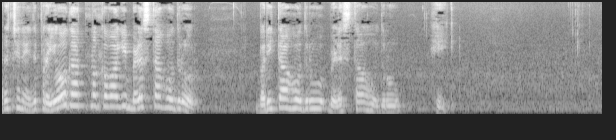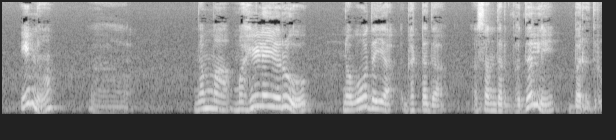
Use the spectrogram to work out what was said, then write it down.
ರಚನೆ ಇದೆ. ಪ್ರಯೋಗಾತ್ಮಕವಾಗಿ ಬೆಳೆಸ್ತಾ ಹೋದ್ರು ಅವರು. ಬರಿತಾ ಹೋದ್ರು, ಬೆಳೆಸ್ತಾ ಹೋದ್ರು ಹೀಗೆ. ಇನ್ನು ನಮ್ಮ ಮಹಿಳೆಯರು ನವೋದಯ ಘಟ್ಟದ ಸಂದರ್ಭದಲ್ಲಿ ಬರೆದ್ರು.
